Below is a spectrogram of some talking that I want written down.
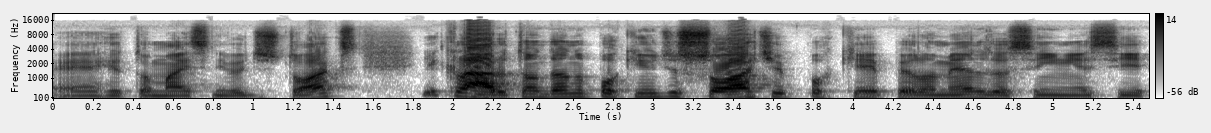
é, retomar esse nível de estoques. E, claro, estão dando um pouquinho de sorte, porque, pelo menos, assim, esse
